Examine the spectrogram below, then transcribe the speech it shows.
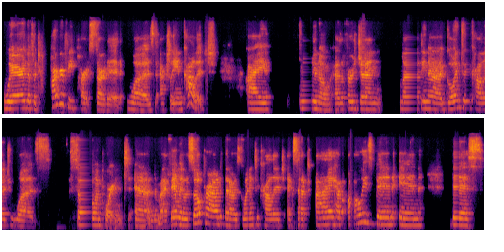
where the photography part started was actually in college. I, you know, as a first gen Latina, going to college was so important. And my family was so proud that I was going to college, except I have always been in this,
